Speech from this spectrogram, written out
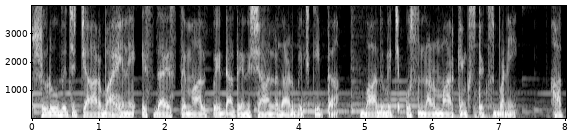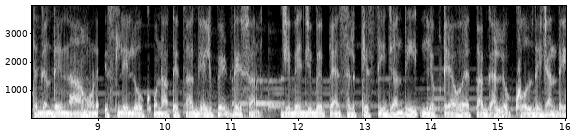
ਸ਼ੁਰੂ ਵਿੱਚ ਚਾਰ ਬਾਹੇ ਨੇ ਇਸ ਦਾ ਇਸਤੇਮਾਲ ਭੇਡਾਂ ਤੇ ਨਿਸ਼ਾਨ ਲਗਾਉਣ ਵਿੱਚ ਕੀਤਾ। ਬਾਅਦ ਵਿੱਚ ਉਸ ਨਾਲ ਮਾਰਕਿੰਗ ਸਟਿਕਸ ਬਣੀ। ਹੱਥ ਗੰਦੇ ਨਾ ਹੋਣ ਇਸ ਲਈ ਲੋਕ ਉਹਨਾਂ ਤੇ ਧਾਗੇ ਲਪੇਟਦੇ ਸਨ। ਜਿਵੇਂ ਜਿਵੇਂ ਪੈਨਸਲ ਘਿਸਦੀ ਜਾਂਦੀ, ਲਿਪਟਿਆ ਹੋਇਆ ਧਾਗਾ ਲੋਕ ਖੋਲਦੇ ਜਾਂਦੇ।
